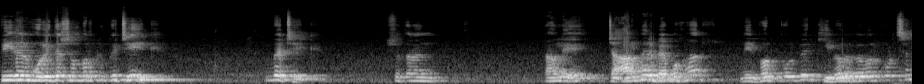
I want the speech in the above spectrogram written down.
পীর আর মরিদের সম্পর্ক কি ঠিক? বেঠিক। সুতরাং তাহলে চার্মের ব্যবহার নির্ভর করবে কীভাবে ব্যবহার করছেন?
